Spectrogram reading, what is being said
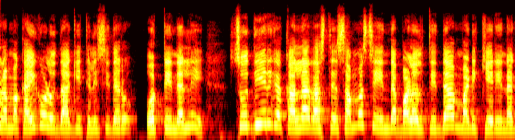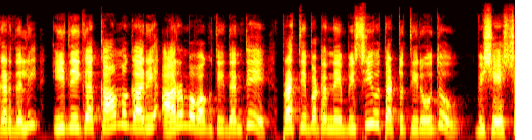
ಕ್ರಮ ಕೈಗೊಳ್ಳುವುದಾಗಿ ತಿಳಿಸಿದರು. ಒಟ್ಟಿನಲ್ಲಿ ಸುದೀರ್ಘ ಕಲಾ ರಸ್ತೆ ಸಮಸ್ಯೆಯಿಂದ ಬಳಲುತ್ತಿದ್ದ ಮಡಿಕೇರಿ ನಗರದಲ್ಲಿ ಇದೀಗ ಕಾಮಗಾರಿ ಆರಂಭವಾಗುತ್ತಿದ್ದಂತೆ ಪ್ರತಿಭಟನೆ ಬಿಸಿಯೂ ತಟ್ಟುತ್ತಿರುವುದು ವಿಶೇಷ.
